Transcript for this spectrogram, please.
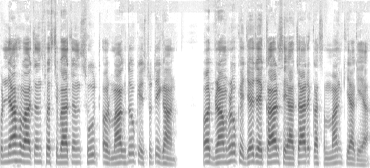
पुण्याहवाचन, स्वस्तिवाचन, सूत और माघदों के स्तुतिगान और ब्राह्मणों के जय जयकार से आचार्य का सम्मान किया गया।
